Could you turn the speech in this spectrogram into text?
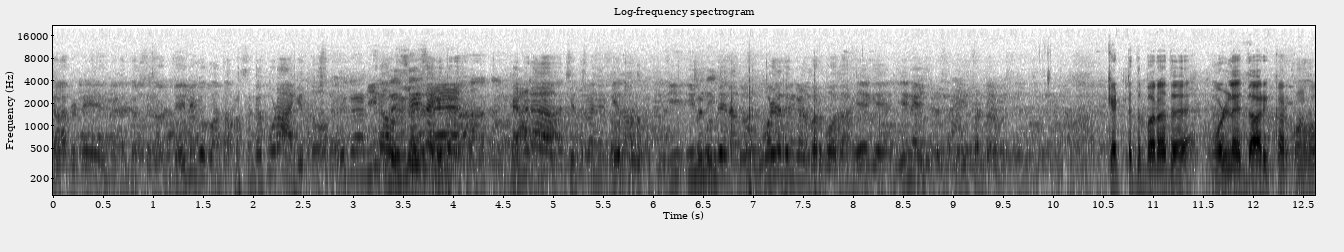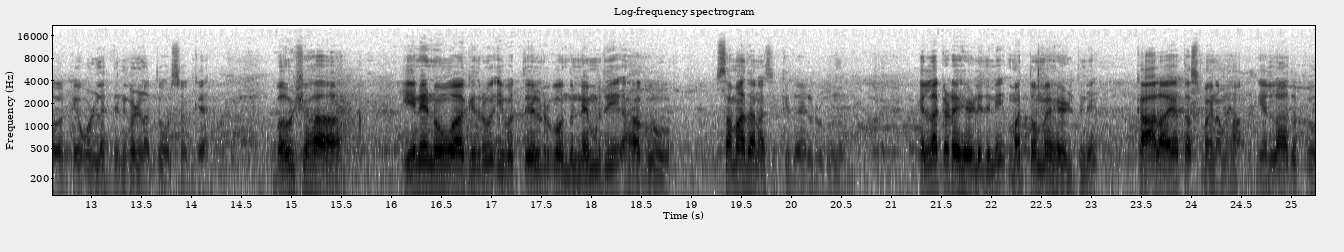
ಸೆಲೆಬ್ರಿಟಿ ದರ್ಶನ ಅವ್ರು ಜೈಲಿಗೆ ಹೋಗುವಂತ ಪ್ರಸಂಗ ಕೂಡ ಆಗಿತ್ತು. ಈಗ ರಿಲೀಸ್ ಆಗಿದೆ. ಕನ್ನಡ ಚಿತ್ರರಂಗಕ್ಕೆ ಇನ್ನು ಮುಂದೆ ಏನಾದರೂ ಒಳ್ಳೆ ದಿನಗಳು ಬರ್ಬೋದಾ? ಹೇಗೆ? ಏನೇ ಹೇಳ್ತೀರಿ ಸರ್ ಈ ಸಂದರ್ಭದಲ್ಲಿ? ಕೆಟ್ಟದ್ದು ಬರೋದೆ ಒಳ್ಳೆ ದಾರಿಗೆ ಕರ್ಕೊಂಡು ಹೋಗೋಕ್ಕೆ ಒಳ್ಳೆ ದಿನಗಳನ್ನ ತೋರ್ಸೋಕ್ಕೆ. ಬಹುಶಃ ಏನೇ ನೋವಾಗಿದ್ರು ಇವತ್ತು ಎಲ್ರಿಗೂ ಒಂದು ನೆಮ್ಮದಿ ಹಾಗೂ ಸಮಾಧಾನ ಸಿಕ್ಕಿದೆ ಎಲ್ರಿಗೂ ಎಲ್ಲ ಕಡೆ ಹೇಳಿದ್ದೀನಿ ಮತ್ತೊಮ್ಮೆ ಹೇಳ್ತೀನಿ. ಕಾಲಾಯ ತಸ್ಮೈ ನಮಃ. ಎಲ್ಲದಕ್ಕೂ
